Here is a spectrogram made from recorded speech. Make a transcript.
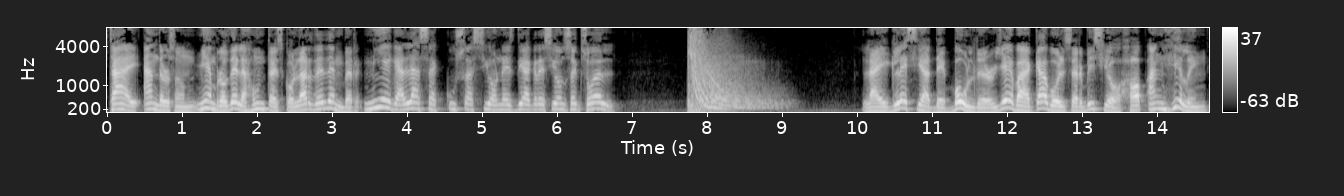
Ty Anderson, miembro de la Junta Escolar de Denver, niega las acusaciones de agresión sexual. La iglesia de Boulder lleva a cabo el servicio Hope and Healing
